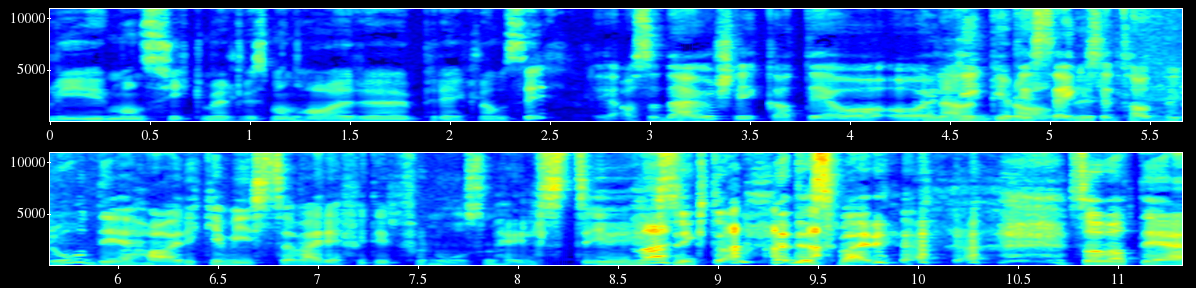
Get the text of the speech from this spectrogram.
blir man sykemeldt hvis man har eh, preeklamsi? Ja, altså det er jo slik at det å, å det ligge til grader? sengs eller ta det med ro, det har ikke vist seg å være effektivt for noe som helst i Nei. sykdom, dessverre. sånn at det,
